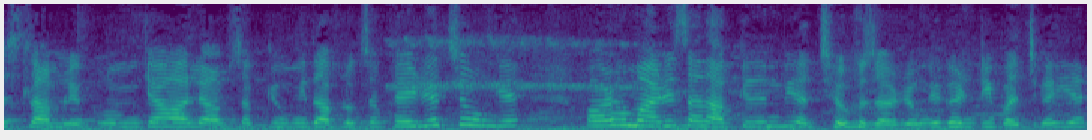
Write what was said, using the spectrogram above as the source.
अस्सलाम वालेकुम क्या हाल है आप सबकी? उम्मीद आप लोग सब खैरियत से होंगे और हमारे साथ आपके दिन भी अच्छे गुजर रहे होंगे। घंटी बज गई है।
